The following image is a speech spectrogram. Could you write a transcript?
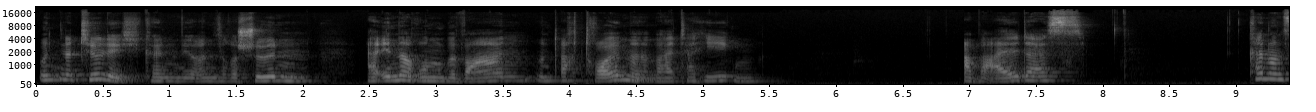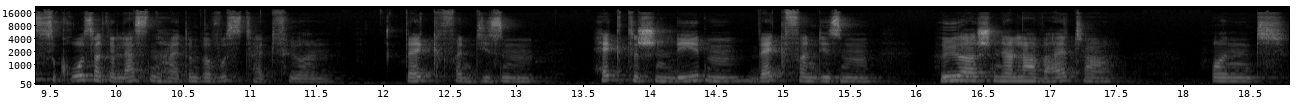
und natürlich können wir unsere schönen Erinnerungen bewahren und auch Träume weiter hegen. Aber all das kann uns zu großer Gelassenheit und Bewusstheit führen, weg von diesem hektischen Leben, weg von diesem höher, schneller, weiter. Und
